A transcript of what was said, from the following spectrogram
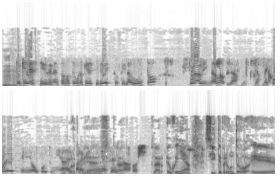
¿Qué quiere decir? El entorno seguro quiere decir esto, que el adulto pueda brindar las, las mejores eh, oportunidades, para que el niño se desarrolle. Claro. Eugenia, si te pregunto... Eh,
